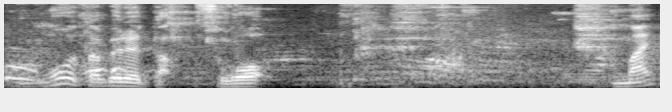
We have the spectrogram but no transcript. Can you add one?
もう食べれた。すご。うまい？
